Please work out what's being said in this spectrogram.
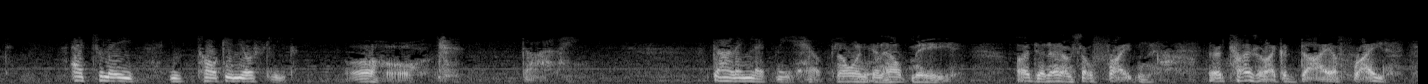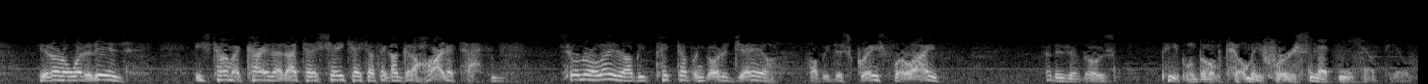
Actually, you talk in your sleep. Oh. Darling. Darling, let me help you. No one can help me. Oh, Jeanette, I'm so frightened. There are times when I could die of fright. You don't know what it is. Each time I carry that attache case, I think I'll get a heart attack. Sooner or later, I'll be picked up and go to jail. I'll be disgraced for life. That is, if those people don't kill me first. Let me help you.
